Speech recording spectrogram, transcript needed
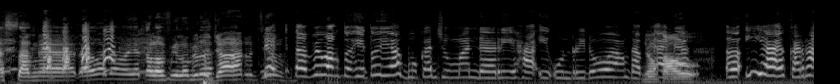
Sangat apa namanya kalau film tuh jahat lu, Dek, Cil. tapi waktu itu ya bukan cuman dari HI Unri doang tapi Yang ada tahu. Eh, iya karena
